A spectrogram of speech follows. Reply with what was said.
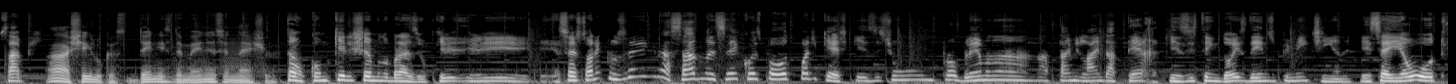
sabe? Ah, achei, Lucas. Dennis the Menace and Nasher. Então, como que ele chama no Brasil? Porque ele, ele- essa história, inclusive, é engraçado, mas isso é coisa para outro podcast. Que existe um problema na, na timeline da Terra, que existem dois Denis do Pimentinha, né? Esse aí é o outro,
